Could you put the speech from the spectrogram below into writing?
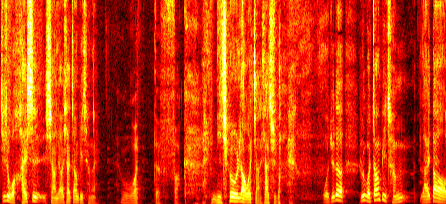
其实我还是想聊一下张碧晨，哎，What the fuck？你就让我讲下去吧。我觉得如果张碧晨来到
